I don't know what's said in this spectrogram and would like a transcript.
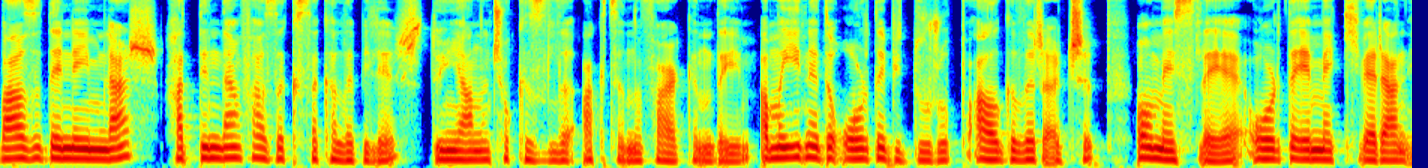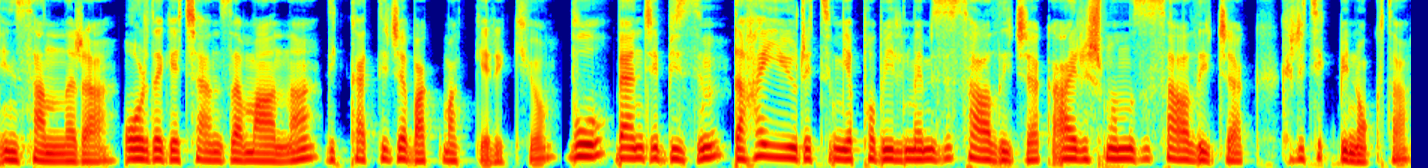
bazı deneyimler haddinden fazla kısa kalabilir. Dünyanın çok hızlı aktığını farkındayım. Ama yine de orada bir durup algıları açıp o mesleğe, orada emek veren insanlara, orada geçen zamana dikkatlice bakmak gerekiyor. Bu bence bizim daha iyi üretim yapabilmemizi sağlayacak, ayrışmamızı sağlayacak kritik bir nokta.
